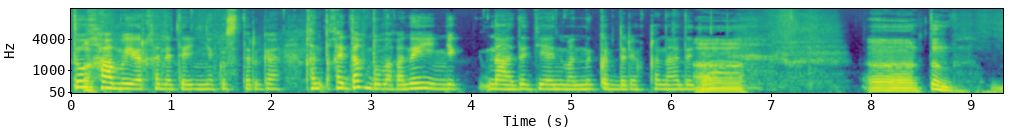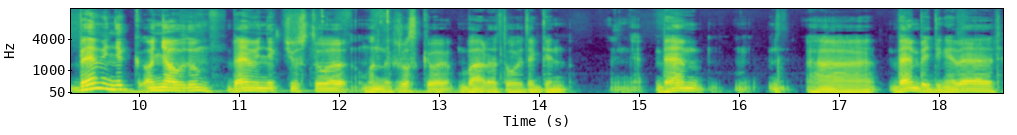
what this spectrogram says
то хамы ярханата инник устарга хайдах булаганы инник нада диен манны көрдөрөк нада диен тын бәминник оняудум бәминник чувство маннык жесткого бара то деген бәм бәм бедиңе бәр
